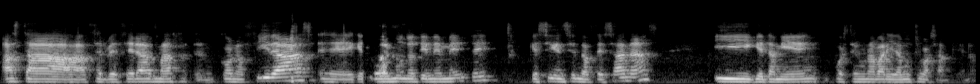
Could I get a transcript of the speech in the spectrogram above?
hasta cerveceras más conocidas, eh, que todo el mundo tiene en mente, que siguen siendo artesanas y que también pues tienen una variedad mucho más amplia, ¿no?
